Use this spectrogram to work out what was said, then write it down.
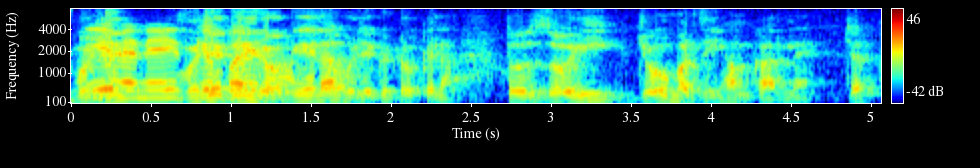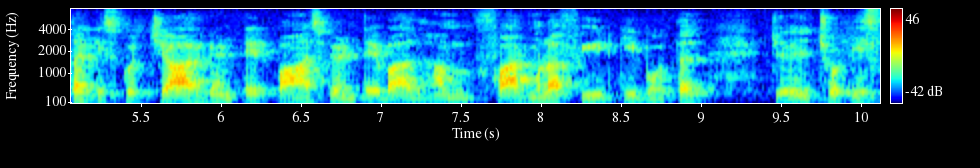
मुझे ये मैंने इसके मुझे कोई रोके ना मुझे कोई टोके ना। तो जोई जो मर्ज़ी हम कर लें जब तक इसको चार घंटे पाँच घंटे बाद हम फार्मूला फ़ीड की बोतल इस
